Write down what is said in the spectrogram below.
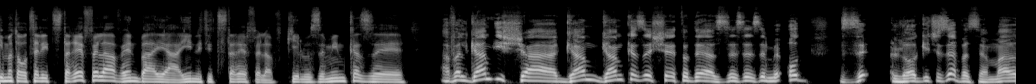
אם אתה רוצה להצטרף אליו אין בעיה הנה תצטרף אליו כאילו זה מין כזה. אבל גם אישה גם גם כזה שאתה יודע זה זה זה מאוד זה לא אגיד שזה אבל זה אמר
